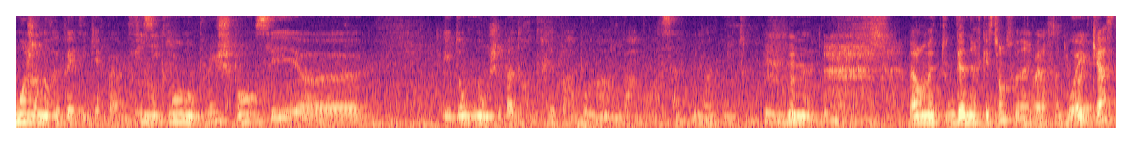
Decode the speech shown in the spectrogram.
Moi, j'en aurais pas été capable. Physiquement non plus, je pense. Et, et donc, non, je n'ai pas de regret par rapport à, par rapport à ça. Ouais. Alors ma toute dernière question, parce qu'on arrive à la fin du Oui. podcast.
